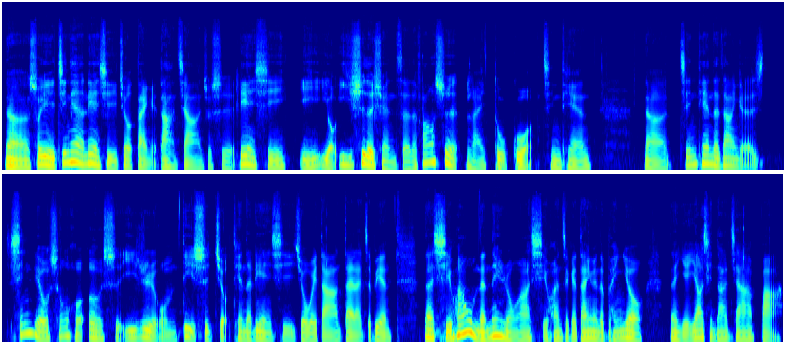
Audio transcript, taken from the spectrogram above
那所以今天的练习就带给大家，就是练习以有意识的选择的方式来度过今天。那今天的这样一个心流生活二十一日，我们第十九天的练习就为大家带来这边。那喜欢我们的内容啊，喜欢这个单元的朋友，那也邀请大家把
